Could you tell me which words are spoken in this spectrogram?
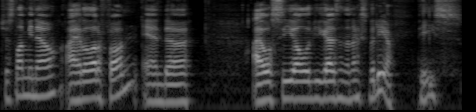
just let me know. I had a lot of fun, and uh, I will see all of you guys in the next video. Peace.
